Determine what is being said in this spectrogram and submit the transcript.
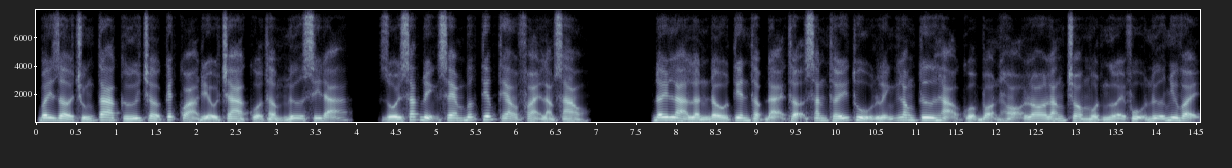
Bây giờ chúng ta cứ chờ kết quả điều tra của thẩm nữ sĩ đã, rồi xác định xem bước tiếp theo phải làm sao đây là lần đầu tiên thập đại thợ săn thấy thủ lĩnh long tư hạo của bọn họ lo lắng cho một người phụ nữ như vậy,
